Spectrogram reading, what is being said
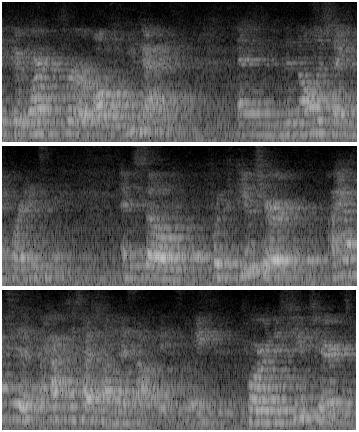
if it weren't for all of you guys and the knowledge that you poured into me. And so for the future, I have to I have to touch on this obviously. For the future,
